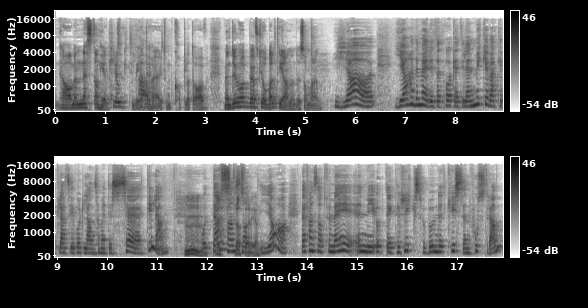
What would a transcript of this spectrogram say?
ja, men nästan helt Klokt, ledig ja. har jag liksom kopplat av. Men du har behövt jobba lite grann under sommaren. Ja, jag hade möjlighet att åka till en mycket vacker plats i vårt land som heter Sätila. och där Mm, fanns Sverige. Något, ja, där fanns något för mig, en ny upptäckt, Riksförbundet Kristen Fostran.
